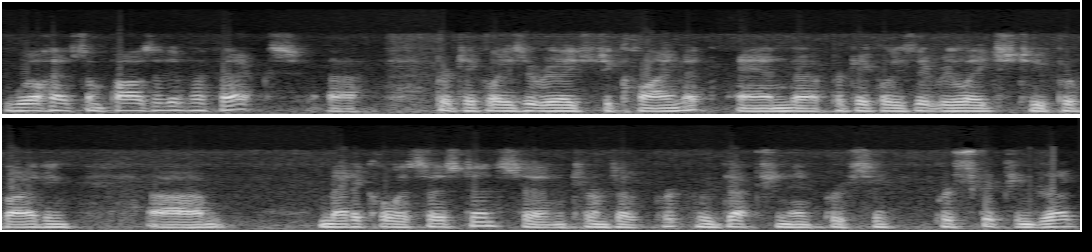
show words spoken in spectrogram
will have some positive effects, uh, particularly as it relates to climate and uh, particularly as it relates to providing um, medical assistance in terms of reduction in pres- prescription drug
